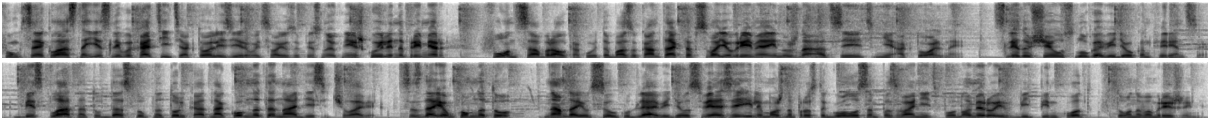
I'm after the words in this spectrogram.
Функция классная, если вы хотите актуализировать свою записную книжку или, например, фонд собрал какую-то базу контактов в свое время и нужно отсеять неактуальные. Следующая услуга – видеоконференция. Бесплатно тут доступна только одна комната на 10 человек. Создаем комнату, нам дают ссылку для видеосвязи или можно просто голосом позвонить по номеру и вбить пин-код в тоновом режиме.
